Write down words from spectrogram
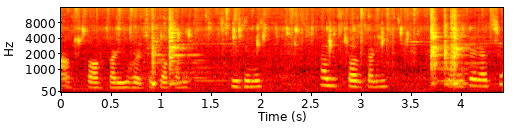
আর তরকারি হয়েছে তরকারি এখানে আলুর তরকারি। হয়ে গেছে।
